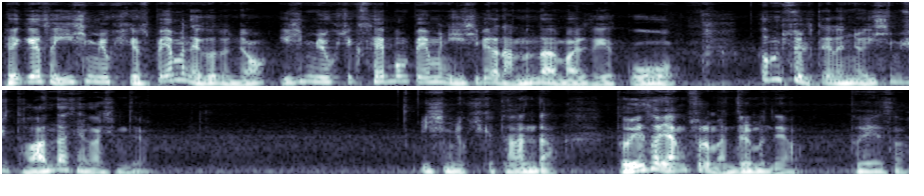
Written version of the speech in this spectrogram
100에서 26씩에서 빼면 되거든요. 26씩 3번 빼면 22가 남는다는 말이 되겠고 음수일 때는요. 26씩 더한다 생각하시면 돼요. 26씩 더한다. 더해서 양수를 만들면 돼요. 더해서.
